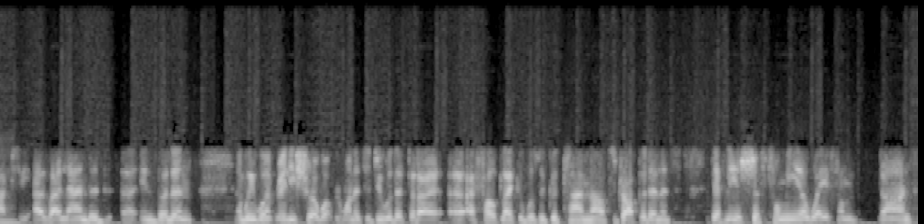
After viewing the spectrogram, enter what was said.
actually, as I landed uh, in Berlin, and we weren't really sure what we wanted to do with it, but I, uh, I felt like it was a good time now to drop it, and it's definitely a shift for me away from dance,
